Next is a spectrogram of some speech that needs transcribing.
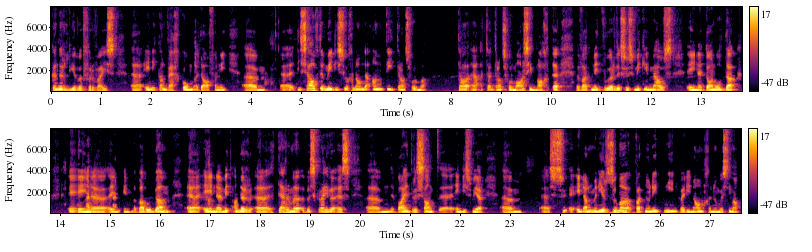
kinderlewe verwys uh, en nie kan wegkom daarvan nie. Ehm um, uh, dieselfde met die sogenaamde anti-transformatie transformasie magte wat met woorde soos Mickey Mouse en Donald Duck en uh, en en bubblegum uh, en uh, met ander uh, terme beskrywe is ehm um, baie interessant uh, en dis meer ehm um, uh, so, en dan meneer Zuma wat nou net nie by die naam genoem is nie maar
